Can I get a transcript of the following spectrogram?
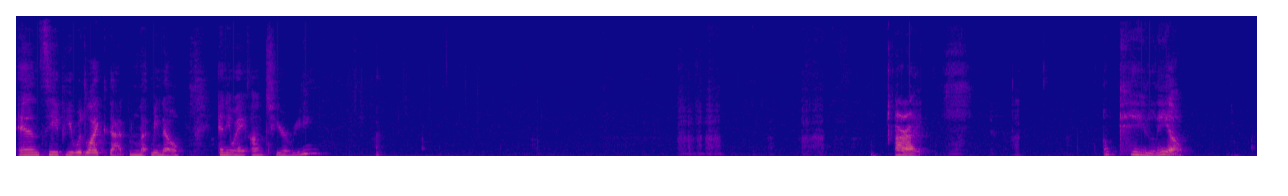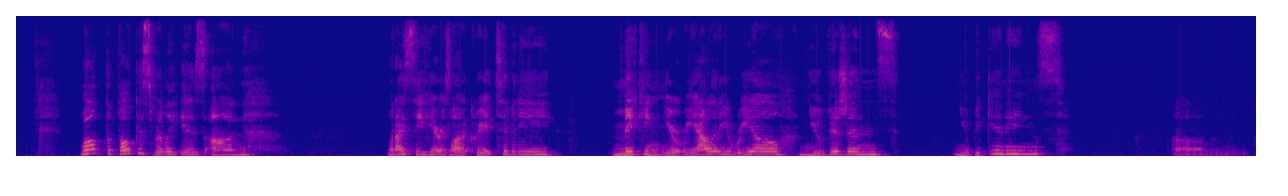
and see if you would like that and let me know. Anyway, on to your reading. All right. Okay, Leo. Well, the focus really is on what I see here is a lot of creativity, making your reality real, new visions, new beginnings, um,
